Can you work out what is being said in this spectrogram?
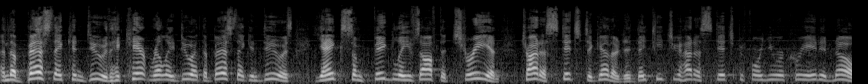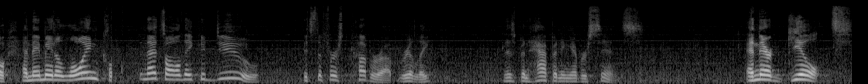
and the best they can do, they can't really do it. The best they can do is yank some fig leaves off the tree and try to stitch together. Did they teach you how to stitch before you were created? No. And they made a loincloth, and that's all they could do. It's the first cover up, really. It has been happening ever since. And their guilt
